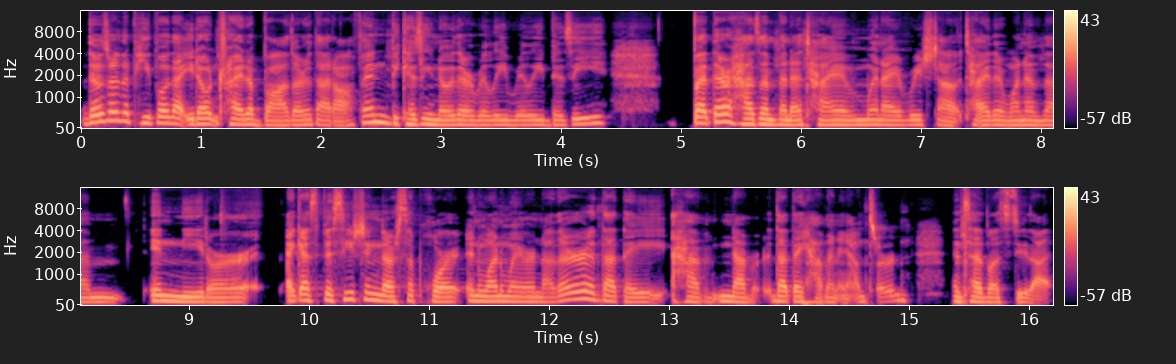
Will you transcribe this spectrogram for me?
those are the people that you don't try to bother that often because you know they're really, really busy. But there hasn't been a time when I've reached out to either one of them in need or I guess beseeching their support in one way or another that they have never that they haven't answered and said let's do that.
